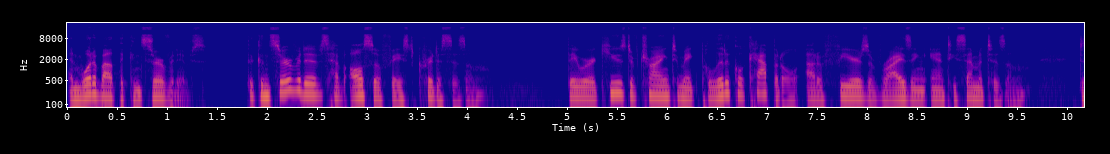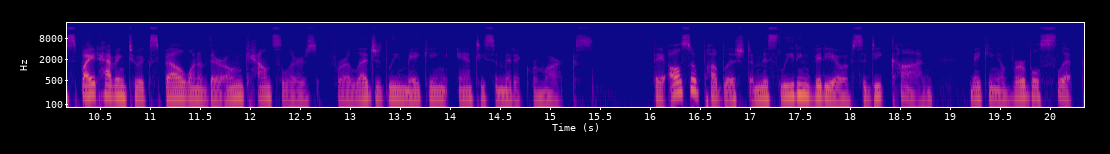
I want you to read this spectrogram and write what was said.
And what about the Conservatives? The Conservatives have also faced criticism. They were accused of trying to make political capital out of fears of rising anti Semitism despite having to expel one of their own counselors for allegedly making anti Semitic remarks. They also published a misleading video of Sadiq Khan making a verbal slip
